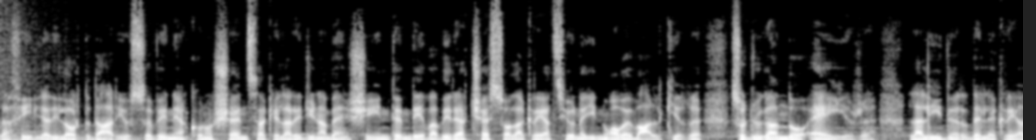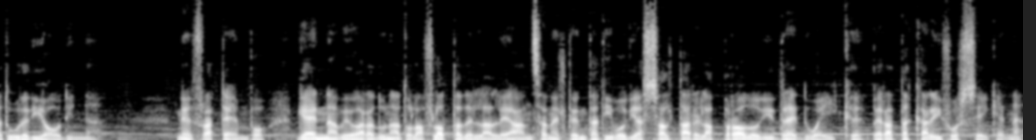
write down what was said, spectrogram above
la figlia di Lord Darius venne a conoscenza che la regina Banshee intendeva avere accesso alla creazione di nuove Valkyr, soggiogando Eir, la leader delle creature di Odin. Nel frattempo, Gen aveva radunato la flotta dell'Alleanza nel tentativo di assaltare l'approdo di Dreadwake per attaccare i Forsaken,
